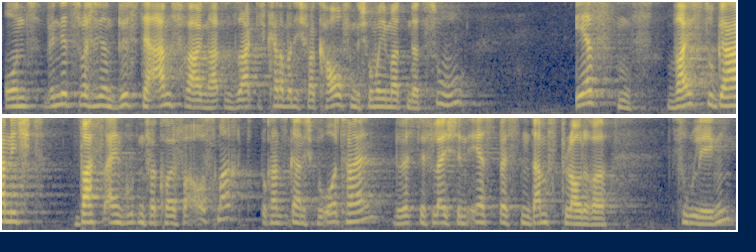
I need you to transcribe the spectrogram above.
Und wenn jetzt zum Beispiel jemand bist, der Anfragen hat und sagt, ich kann aber nicht verkaufen, ich hole mal jemanden dazu, erstens weißt du gar nicht, was einen guten Verkäufer ausmacht. Du kannst es gar nicht beurteilen. Du wirst dir vielleicht den erstbesten Dampfplauderer zulegen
